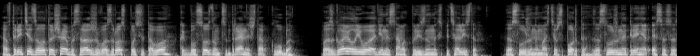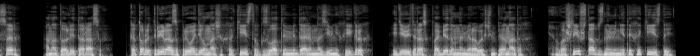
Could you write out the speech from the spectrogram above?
Авторитет «Золотой шайбы» сразу же возрос после того, как был создан центральный штаб клуба. Возглавил его один из самых признанных специалистов – заслуженный мастер спорта, заслуженный тренер СССР Анатолий Тарасов который три раза приводил наших хоккеистов к золотым медалям на зимних играх и девять раз к победам на мировых чемпионатах. Вошли в штаб знаменитые хоккеисты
